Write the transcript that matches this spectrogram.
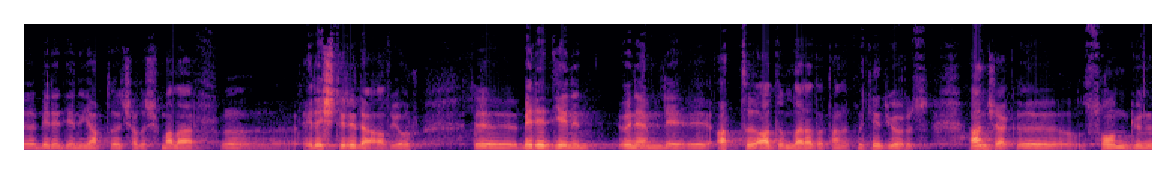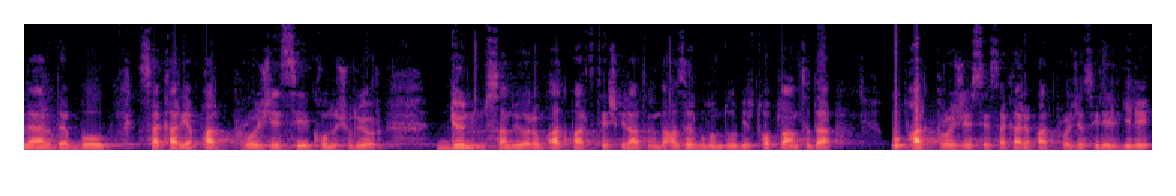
e, belediyenin yaptığı çalışmalar e, eleştiri de alıyor. E, belediyenin önemli e, attığı adımlara da tanıklık ediyoruz. Ancak e, son günlerde bu Sakarya Park projesi konuşuluyor. Dün sanıyorum AK Parti teşkilatının da hazır bulunduğu bir toplantıda bu park projesi, Sakarya Park projesi ile ilgili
